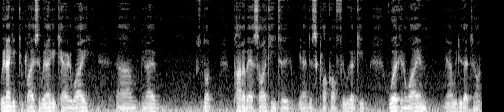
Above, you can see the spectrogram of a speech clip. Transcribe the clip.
we don't get complacent. We don't get carried away. Um, you know, it's not part of our psyche to you know just clock off. We've got to keep working away, and you know we do that tonight.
